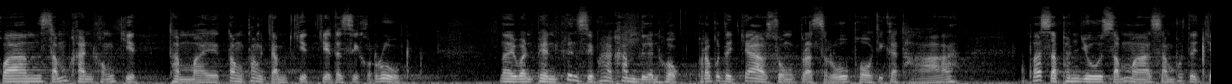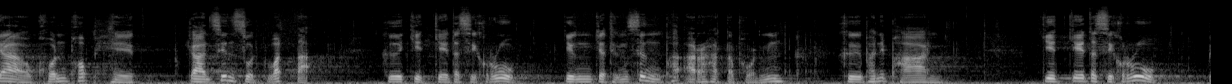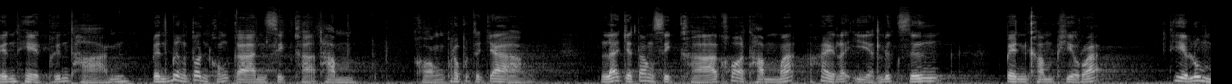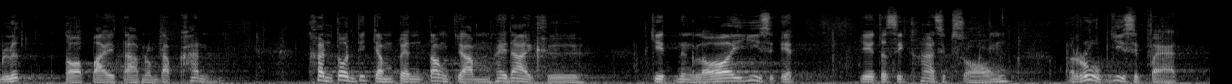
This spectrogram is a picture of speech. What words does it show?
ความสำคัญของจิตทำไมต้องท่องจำจิตเจตสิกรูป ในวันเพ็ญขึ้น 15ค่ำเดือน 6 พระพุทธเจ้าทรงตรัสรู้โพธิกถา พระสัพพัญญูสัมมาสัมพุทธเจ้าค้นพบเหตุ การสิ้นสุดวัตตะ คือจิตเจตสิกรูปจึงจะถึงซึ่งพระอรหัตผล คือพระนิพพาน จิตเจตสิกรูปเป็นเหตุพื้นฐานเป็นเบื้องต้นของการสิกขาธรรมของพระพุทธเจ้า และจะต้องสิกขาข้อธรรมะให้ละเอียดลึกซึ้ง เป็นคำพีระที่ลุ่มลึกต่อไปตามลำดับขั้น ขั้นต้นที่จำเป็นต้องจำให้ได้คือ จิต 121 เจตสิก 52 รูป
